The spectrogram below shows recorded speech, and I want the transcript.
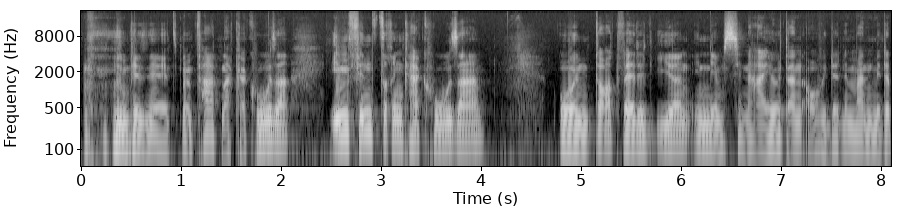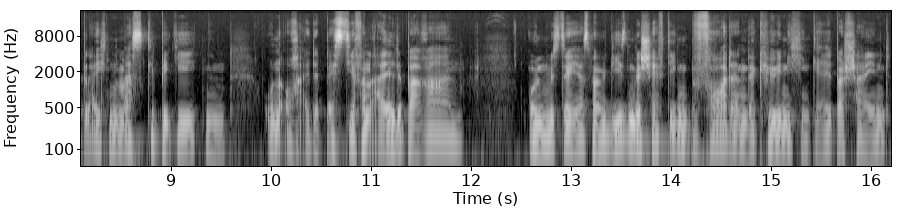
Wir sind ja jetzt beim Pfad nach Carcosa. Im finsteren Carcosa und dort werdet ihr in dem Szenario dann auch wieder dem Mann mit der bleichen Maske begegnen und auch eine Bestie von Aldebaran. Und müsst euch erstmal mit diesen beschäftigen, bevor dann der König in Gelb erscheint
